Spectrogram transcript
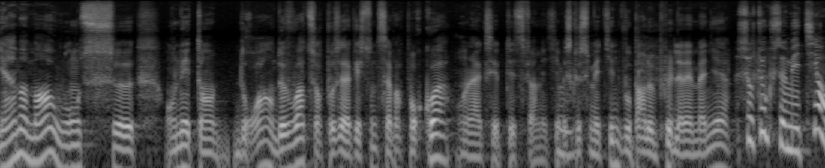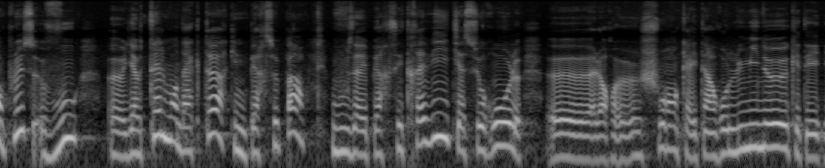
y un moment où on, se, on est en droit, en devoir de se reposer la question de savoir pourquoi on a accepté de se faire métier. Mm. Parce que ce métier ne vous parle plus de la même manière. Surtout que ce métier, en plus, vous, euh, il y a tellement d'acteurs qui ne percent pas. Vous, vous avez percé très vite. Il y a ce rôle, euh, alors euh, Chouan, qui a été un rôle lumineux, qui était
